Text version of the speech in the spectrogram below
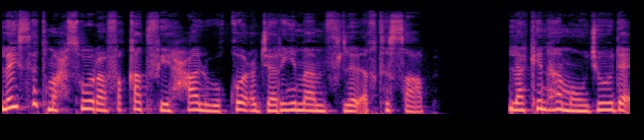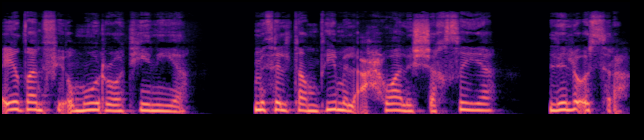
ليست محصورة فقط في حال وقوع جريمة مثل الاغتصاب، لكنها موجودة أيضا في أمور روتينية مثل تنظيم الأحوال الشخصية للأسرة.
